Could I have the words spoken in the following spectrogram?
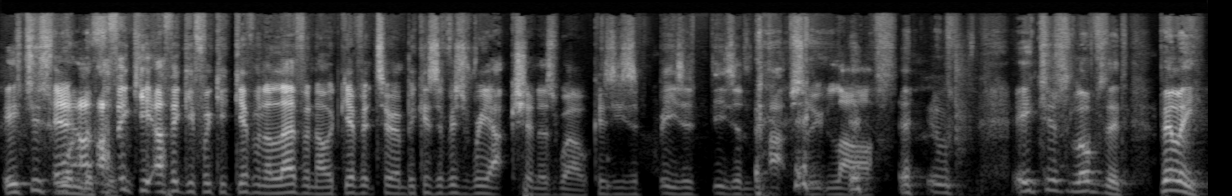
He's just wonderful. I, I think he, I think if we could give him an eleven, I would give it to him because of his reaction as well. Because he's a, he's a, he's an absolute laugh. he just loves it, Billy.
